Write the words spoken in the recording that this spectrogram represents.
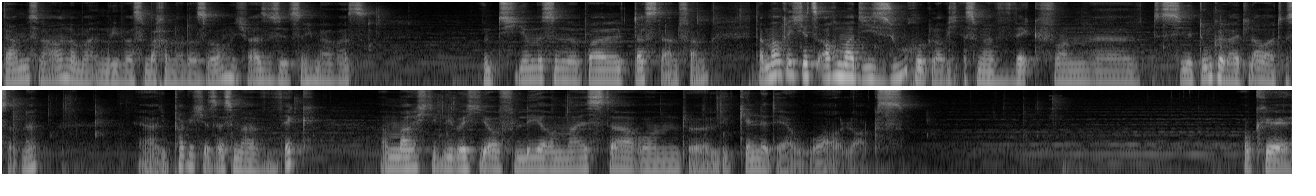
Da müssen wir auch nochmal irgendwie was machen oder so. Ich weiß es jetzt nicht mehr was. Und hier müssen wir bald das da anfangen. Da mache ich jetzt auch mal die Suche, glaube ich, erstmal weg von, äh, das hier Dunkelheit lauert, ist das, ne? Ja, die packe ich jetzt erstmal weg. Dann mache ich die lieber hier auf Leere Meister und äh, Legende der Warlocks. Okay.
